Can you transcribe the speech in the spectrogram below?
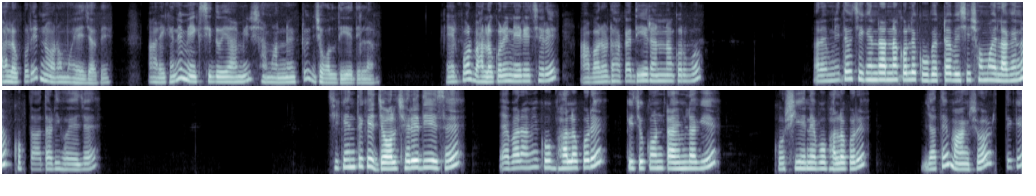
ভালো করে নরম হয়ে যাবে আর এখানে মিক্সি দই আমি সামান্য একটু জল দিয়ে দিলাম এরপর ভালো করে নেড়ে ছেড়ে আবারও ঢাকা দিয়ে রান্না করব আর এমনিতেও চিকেন রান্না করলে খুব একটা বেশি সময় লাগে না, খুব তাড়াতাড়ি হয়ে যায়। চিকেন থেকে জল ছেড়ে দিয়েছে, এবার আমি খুব ভালো করে কিছুক্ষণ টাইম লাগিয়ে কষিয়ে নেব ভালো করে, যাতে মাংসর থেকে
